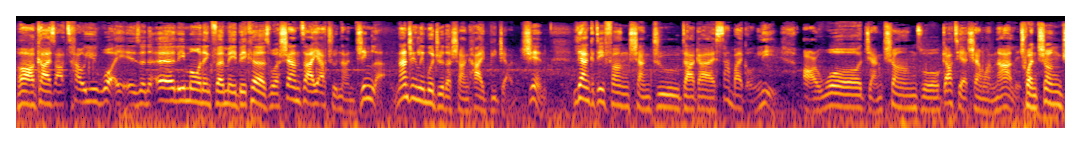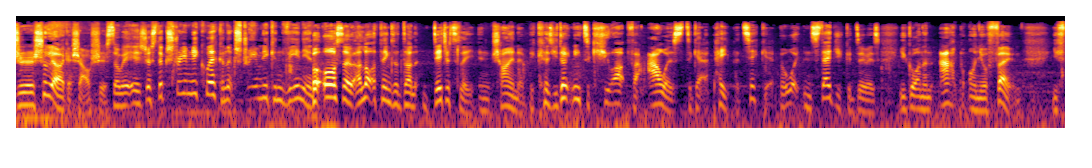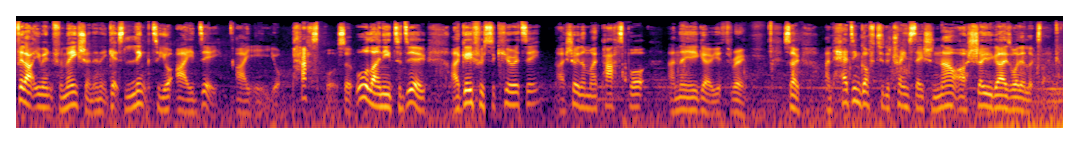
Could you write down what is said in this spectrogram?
Oh, guys, I'll tell you what, it is an early morning for me because 我现在要去南京了。南京离我住的上海比较近，两个地方相距大概三百公里，而我将乘坐高铁前往那里，全程只需要一个小时，so it is just extremely quick and extremely convenient. But also, a lot of things are done digitally in China because you don't need to queue up for hours to get a paper ticket. But what instead you could do is you go on an app on your phone, you fill out your information, and it gets linked to your ID i.e., your passport. So all I need to do, I go through security, I show them my passport, and there you go, you're through. So I'm heading off to the train station now. I'll show you guys what it looks like.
